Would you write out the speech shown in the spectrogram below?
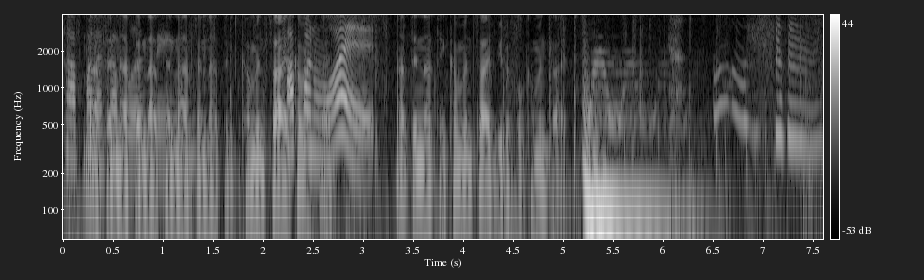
hop on Nothing, nothing, nothing, things? nothing, nothing. Come inside. Hop come on inside. what? Nothing, nothing. Come inside, beautiful. Come inside.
